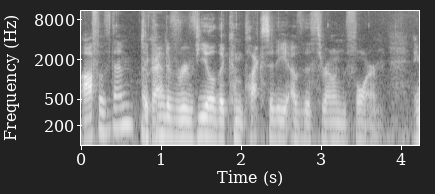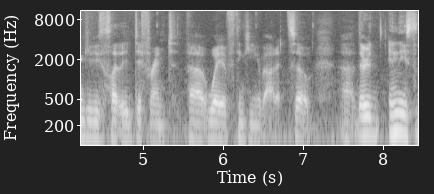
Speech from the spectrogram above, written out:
off of them to Okay. kind of reveal the complexity of the thrown form and give you a slightly different uh, way of thinking about it. So uh, they're in these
